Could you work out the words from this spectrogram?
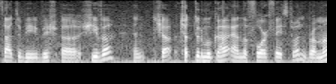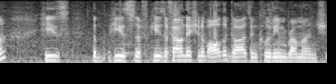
thought to be Vish, uh, Shiva and Ch- Chaturmukha and the four-faced one, Brahma. He's the he's the he's the foundation of all the gods, including Brahma and Sh-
